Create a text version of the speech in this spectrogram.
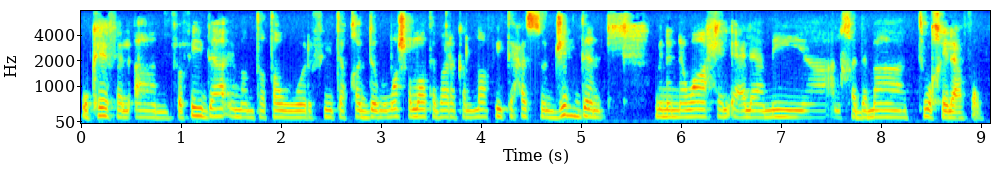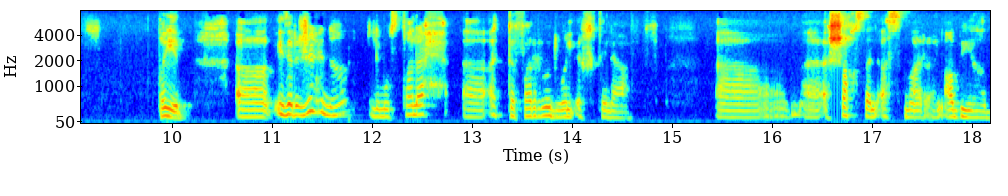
وكيف الآن. ففي دائما تطور في تقدم وما شاء الله تبارك الله في تحسن جدا من النواحي الإعلامية الخدمات وخلافه. طيب إذا رجعنا لمصطلح التفرد والاختلاف. آه، الشخص الأسمر الأبيض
